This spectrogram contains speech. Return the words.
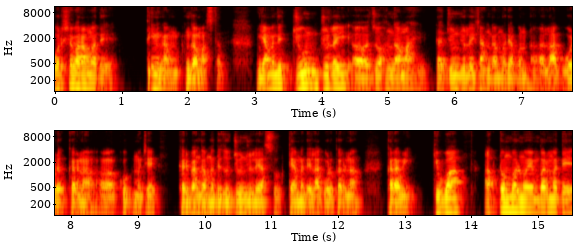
वर्षभरामध्ये तीन हंगाम हंगाम असतात. यामध्ये जून जुलै जो हंगाम आहे त्या जून जुलैच्या हंगामामध्ये आपण लागवड करणं खूप म्हणजे खरीप हंगामामध्ये जो जून जुलै असतो त्यामध्ये लागवड करणं करावी. किंवा ऑक्टोबर नोव्हेंबरमध्ये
